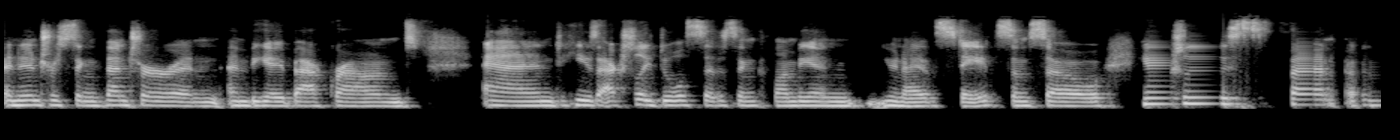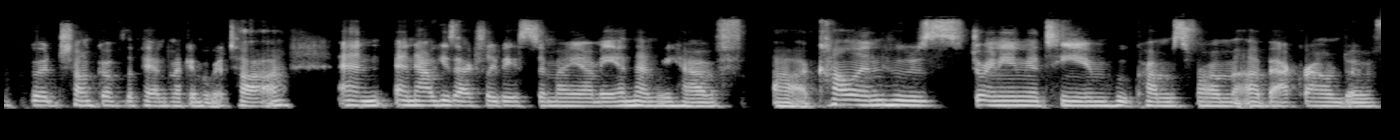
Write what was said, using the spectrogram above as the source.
an interesting venture and MBA background. And he's actually dual citizen Colombian United States. And so he actually spent a good chunk of the pandemic in Bogota. And, and now he's actually based in Miami. And then we have uh, Colin, who's joining the team, who comes from a background of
